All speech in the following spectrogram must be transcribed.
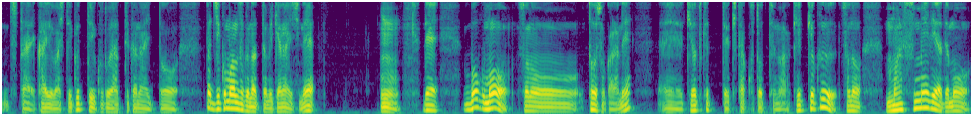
う伝え会話していくっていうことをやっていかないとやっぱ自己満足になってもいけないしね。うん、で僕もその当初からねえー、気をつけてきたことっていうのは結局そのマスメディアでも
